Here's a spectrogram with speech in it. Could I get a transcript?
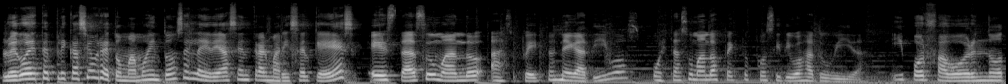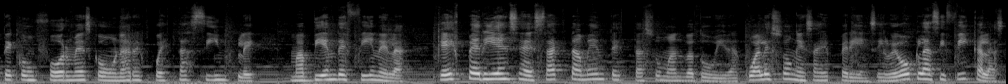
Luego de esta explicación retomamos entonces la idea central, Maricel, que es... ¿Estás sumando aspectos negativos o estás sumando aspectos positivos a tu vida? Y por favor no te conformes con una respuesta simple, más bien defínela ¿Qué experiencia exactamente estás sumando a tu vida? ¿Cuáles son esas experiencias? Y luego clasifícalas.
